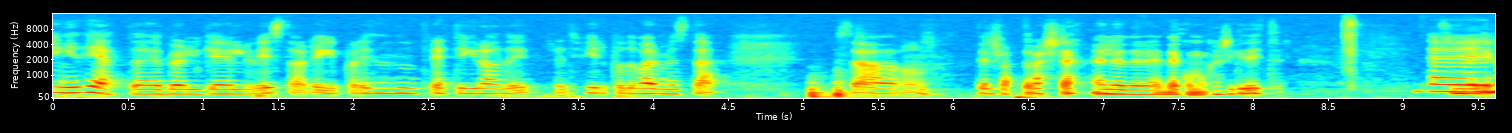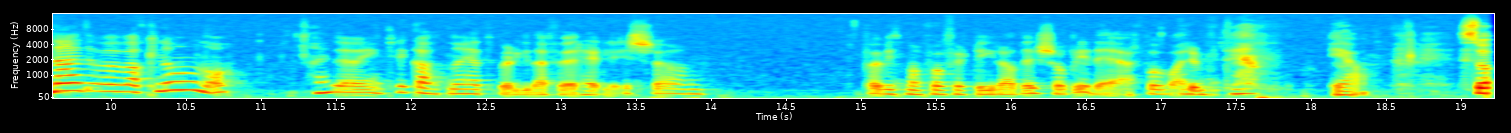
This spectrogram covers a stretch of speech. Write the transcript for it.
Ingen hetebølge, heldigvis. Det har ligget på liksom sånn 30 grader. 34 på det varmeste. Så Dere slapp det verste? Eller dere, det kommer kanskje ikke dit? eh. Nei, det var, var ikke noe nå. Nei. Det har egentlig ikke hatt noe hetebølge der før heller, så For hvis man får 40 grader, så blir det for varmt igjen. Ja. Så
